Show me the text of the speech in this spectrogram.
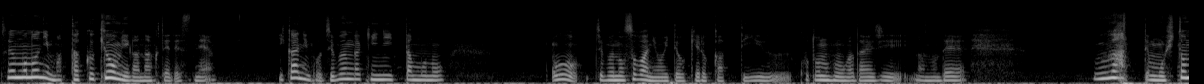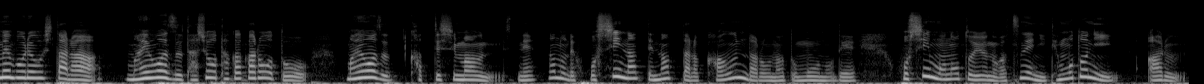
そういうものに全く興味がなくてですね。いかにこう自分が気に入ったものを自分のそばに置いておけるかっていうことの方が大事なのでうわってもう一目惚れをしたら迷わず多少高かろうと迷わず買ってしまうんですね。なので欲しいなってなったら買うんだろうなと思うので欲しいものというのが常に手元にある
